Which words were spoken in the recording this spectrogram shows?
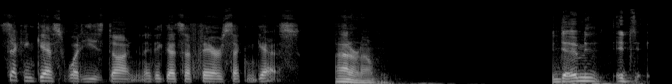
second guess what he's done, and I think that's a fair second guess. I don't know. I mean, it.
